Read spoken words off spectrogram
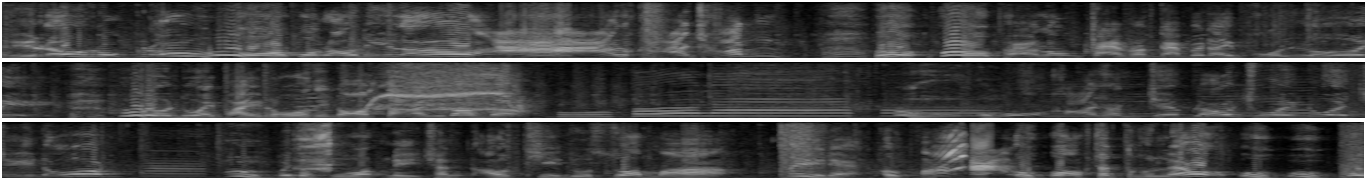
หนีแล้วรบเราโอ้โหพวกเราหนีแล้วอ่าขาฉันโอ้โหแผลลองแกะแกะไม่ได้ผลเลยเออด้วยไพโรสินอนตายอยู่นั่นน่ะโคโคลาโคโอ้โหขาฉันเจ็บแล้วช่วยด้วยจีโนนอื้อไม่ต้องห่วงนี่ฉันเอาที่ดูดซ่วมมานี่เนี่ยเอ้าอ่าอ่าโอ้โหฉันตื่นแล้วโอ้โหโอ้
